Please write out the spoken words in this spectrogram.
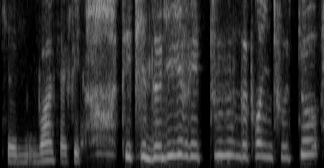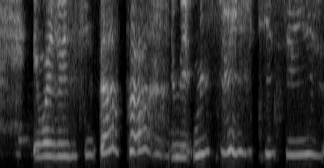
qui me voir, qui a fait oh, tes piles de livres et tout, on me prendre une photo. Et moi, j'ai eu super peur. Mais où suis-je Qui suis-je?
